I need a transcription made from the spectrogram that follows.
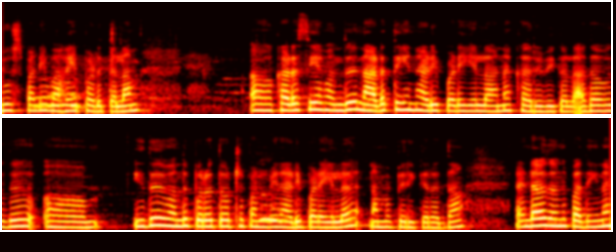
யூஸ் பண்ணி வகைப்படுத்தலாம். கடைசியாக வந்து நடத்தையின் அடிப்படையிலான கருவிகள். அதாவது இது வந்து புறத்தோற்ற பண்பின் அடிப்படையில் நம்ம பிரிக்கிறது தான். ரெண்டாவது வந்து பார்த்திங்கன்னா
